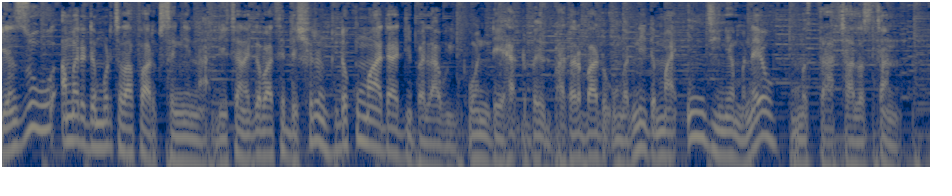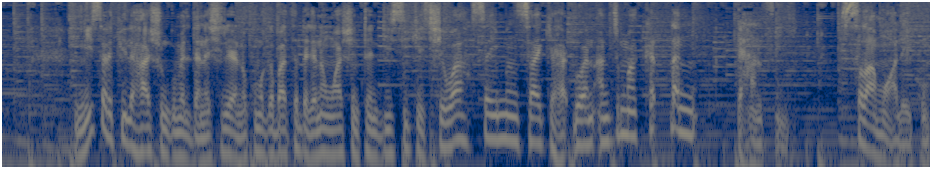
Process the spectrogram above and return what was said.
Yanzu a madadin murtala faruk sanyi da na gabatar da shirin da kuma daɗi balawi wanda ya haɗa batar ba da umarni da ma injiniyan mu na yau mr. Charleston nisar fili hashin gumel da na shirya na kuma gabatar daga nan washington dc ke cewa sai mun sake haɗuwa an jima kaɗan da hantsi. Salamu alaikum.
